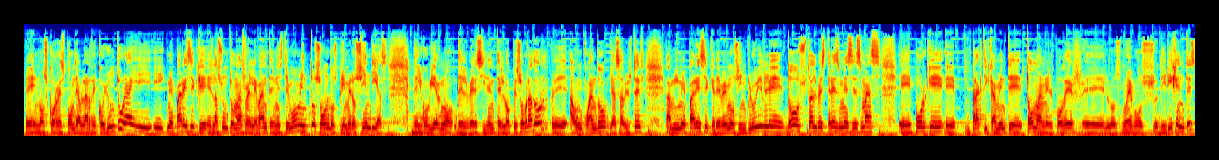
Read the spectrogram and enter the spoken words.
eh, nos corresponde hablar de coyuntura y, me parece que el asunto más relevante en este momento son los primeros 100 días del gobierno del presidente López Obrador, eh, aun cuando, ya sabe usted, a mí me parece que debemos incluirle dos, tal vez tres meses más, eh, porque eh, prácticamente toman el poder eh, los nuevos dirigentes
